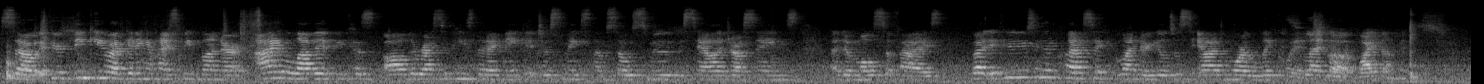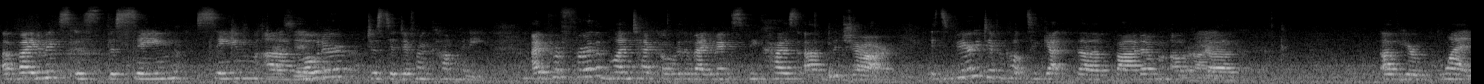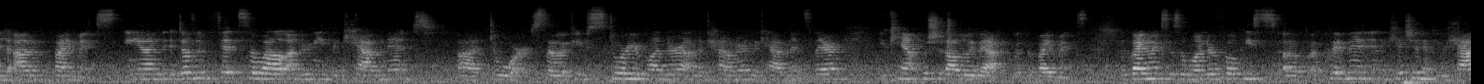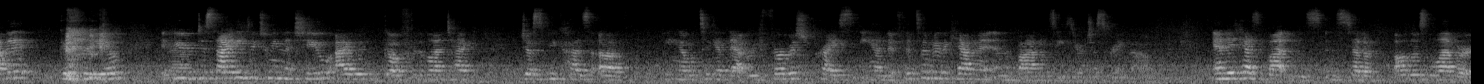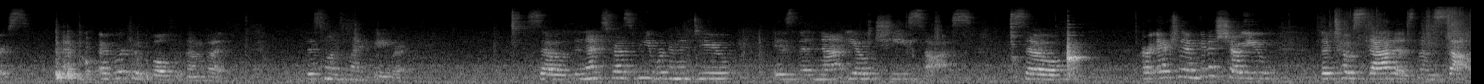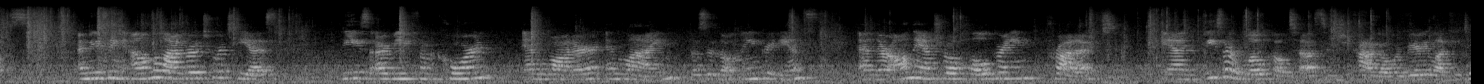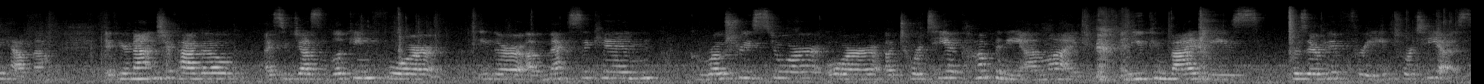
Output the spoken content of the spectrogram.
So if you're thinking about getting a high-speed blender, I love it because all the recipes that I make, it just makes them so smooth, the salad dressings, it emulsifies. But if you're using a classic blender, you'll just add more liquid. It's like a. Vitamix. A Vitamix is the same, same uh, motor, just a different company. I prefer the Blendtec over the Vitamix because of the jar. It's very difficult to get the bottom of Right. the, of your blend out of the Vitamix. And it doesn't fit so well underneath the cabinet uh, door. So if you store your blender on the counter, the cabinet's there, you can't push it all the way back with the Vitamix. The Vitamix is a wonderful piece of equipment in the kitchen. If you have it, good for you. If you're deciding between the two, I would go for the Blendtec just because of being able to get that refurbished price and it fits under the cabinet and the bottom's easier to scrape. And it has buttons instead of all those levers. I've, I've worked with both of them, but this one's my favorite. So the next recipe we're gonna do is the Nacho cheese sauce. So, or actually I'm gonna show you the tostadas themselves. I'm using El Milagro tortillas. These are made from corn and water and lime. Those are the only ingredients. And they're all natural, whole grain product. And these are local to us in Chicago. We're very lucky to have them. If you're not in Chicago, I suggest looking for either a Mexican grocery store or a tortilla company online. And you can buy these preservative-free tortillas.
